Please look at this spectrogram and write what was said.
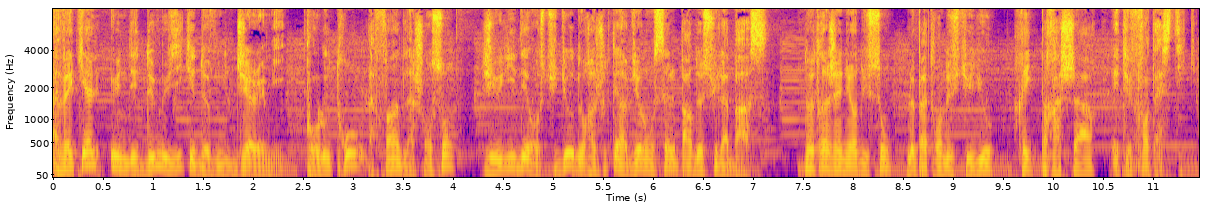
Avec elle, une des deux musiques est devenue Jeremy. Pour l'outro, la fin de la chanson, j'ai eu l'idée en studio de rajouter un violoncelle par-dessus la basse. Notre ingénieur du son, le patron du studio, Rick Parachar, était fantastique.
